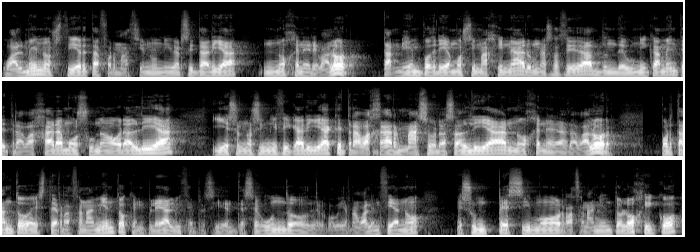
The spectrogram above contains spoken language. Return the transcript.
o al menos cierta formación universitaria, no genere valor. También podríamos imaginar una sociedad donde únicamente trabajáramos una hora al día, y eso no significaría que trabajar más horas al día no generara valor. Por tanto, este razonamiento que emplea el vicepresidente segundo del gobierno valenciano es un pésimo razonamiento lógico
